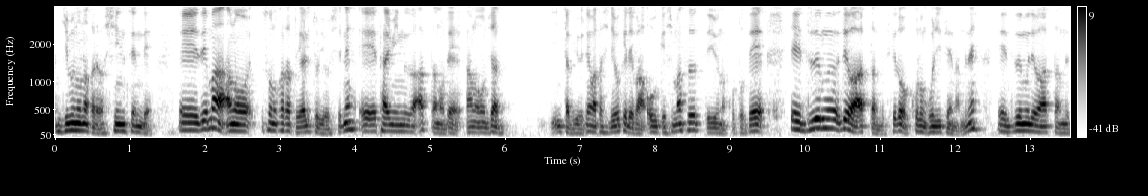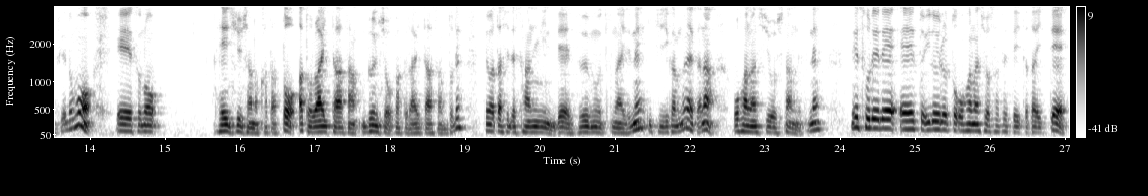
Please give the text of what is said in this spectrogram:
自分の中では新鮮で、えーでまあ、あのその方とやり取りをしてね、えータイミングがあったのであのじゃあインタビューで私でよければお受けしますっていうようなことで、えー、ズームではあったんですけど、このご時世なんでね、えー、ズームではあったんですけども、えーその編集者の方と、あとライターさん、文章を書くライターさんとね、で私で3人で、ズームをつないでね、1時間ぐらいかな、お話をしたんですね。で、それで、えー、といろいろとお話をさせていただいて、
